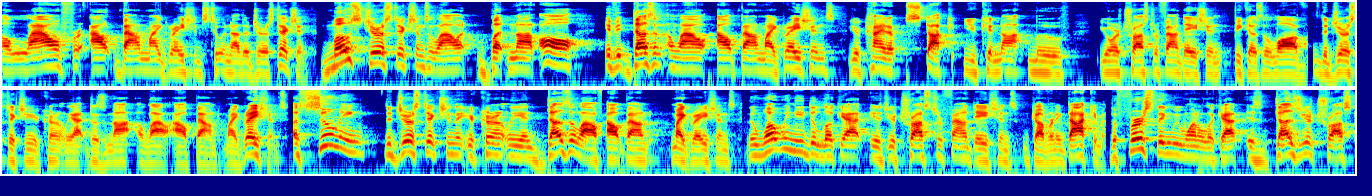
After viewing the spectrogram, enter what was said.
allow for outbound migrations to another jurisdiction? Most jurisdictions allow it, but not all. If it doesn't allow outbound migrations, you're kind of stuck. You cannot move your trust or foundation because the law of the jurisdiction you're currently at does not allow outbound migrations. Assuming the jurisdiction that you're currently in does allow outbound migrations, then what we need to look at is your trust or foundation's governing document. The first thing we want to look at is does your trust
